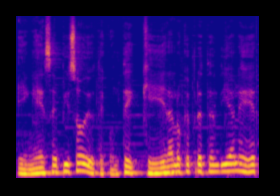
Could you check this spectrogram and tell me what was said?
en ese episodio te conté qué era lo que pretendía leer,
